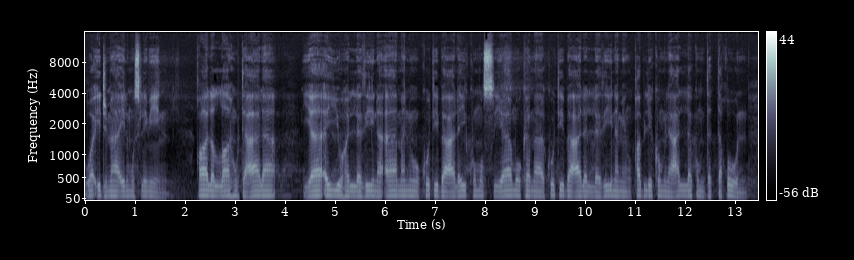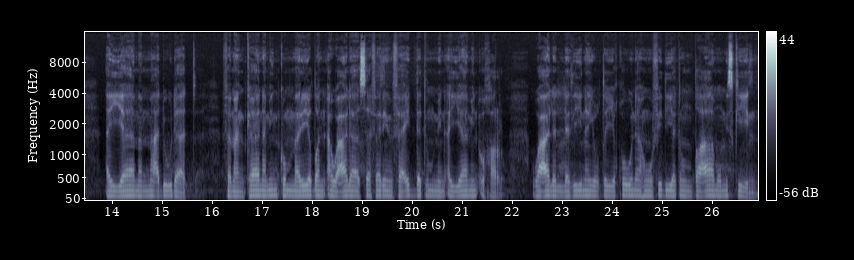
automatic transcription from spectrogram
وإجماع المسلمين. قال الله تعالى يا أيها الذين آمنوا كتب عليكم الصيام كما كتب على الذين من قبلكم لعلكم تتقون أياما معدودات. فمن كان منكم مريضا أو على سفر فعدة من أيام أخر وعلى الذين يطيقونه فدية طعام مسكين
